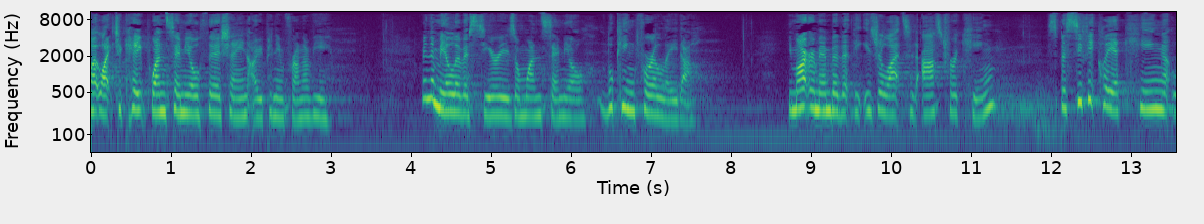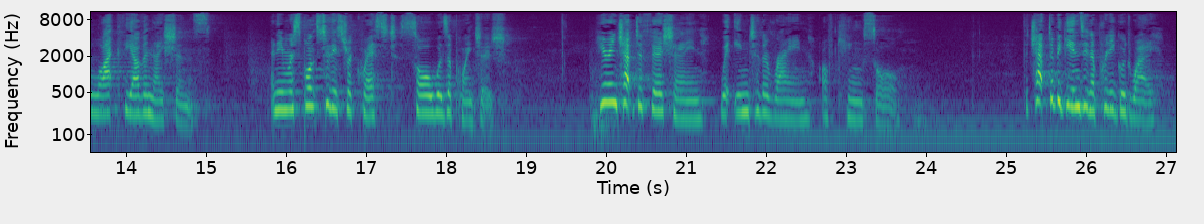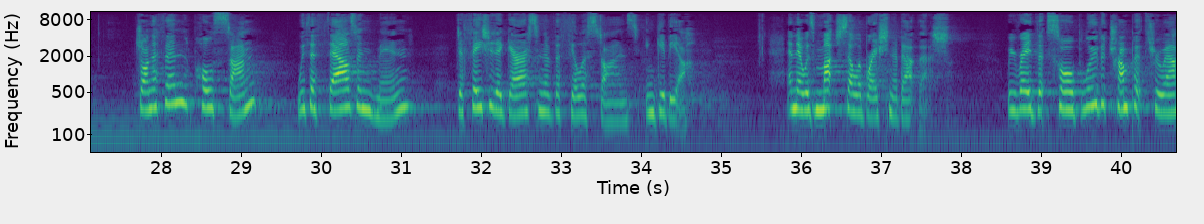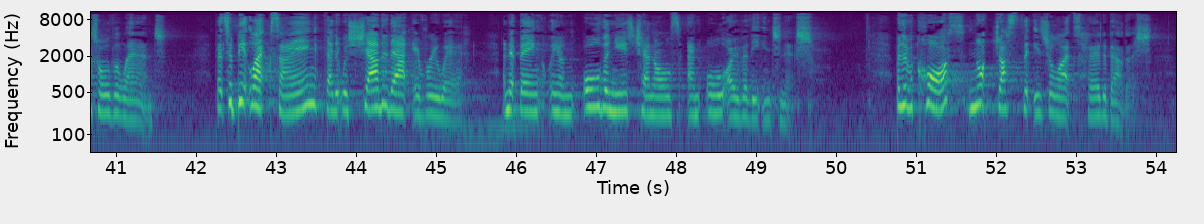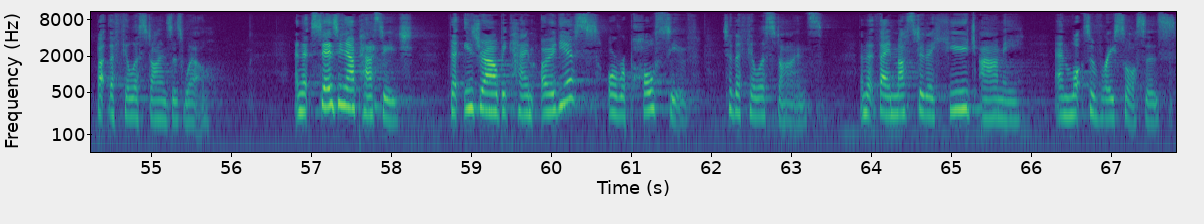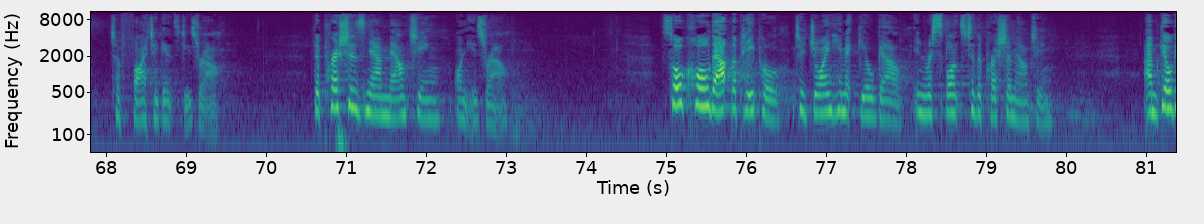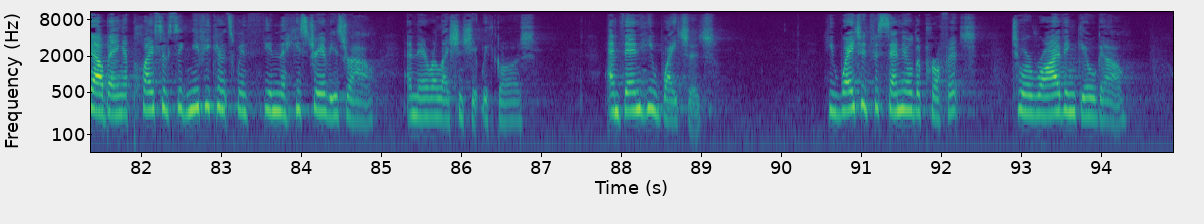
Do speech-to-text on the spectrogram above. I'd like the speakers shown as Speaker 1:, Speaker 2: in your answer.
Speaker 1: might like to keep 1 Samuel 13 open in front of you. We're in the middle of a series on 1 Samuel, looking for a leader. You might remember that the Israelites had asked for a king, specifically a king like the other nations. And in response to this request, Saul was appointed. Here in chapter 13, we're into the reign of King Saul. The chapter begins in a pretty good way. Jonathan, Paul's son, with a thousand men, defeated a garrison of the Philistines in Gibeah. And there was much celebration about that. We read that Saul blew the trumpet throughout all the land. That's a bit like saying that it was shouted out everywhere and it being on all the news channels and all over the internet. But of course, not just the Israelites heard about it, but the Philistines as well. And it says in our passage that Israel became odious or repulsive to the Philistines and that they mustered a huge army and lots of resources to fight against Israel. The pressure's now mounting on Israel. Saul called out the people to join him at Gilgal in response to the pressure mounting. Um, Gilgal being a place of significance within the history of Israel and their relationship with God. And then he waited. He waited for Samuel the prophet to arrive in Gilgal,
